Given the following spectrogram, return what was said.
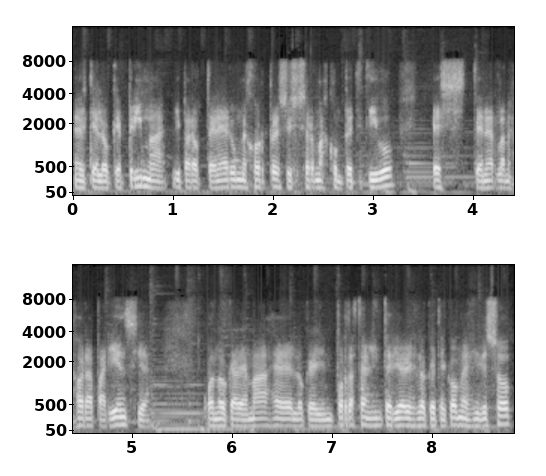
el que lo que prima y para obtener un mejor precio y ser más competitivo es tener la mejor apariencia, cuando que además eh, lo que importa está en el interior es lo que te comes y de eso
